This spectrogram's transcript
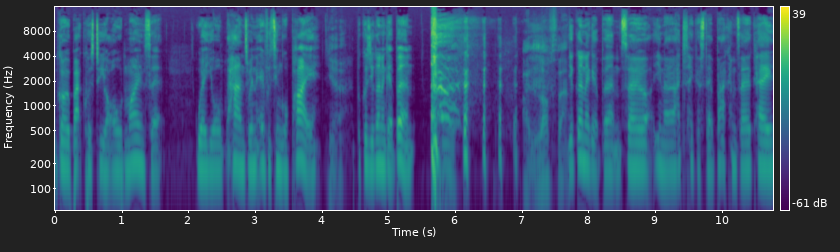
go backwards to your old mindset where your hands are in every single pie Yeah. because you're going to get burnt. I love that. You're going to get burnt. So, you know, I had to take a step back and say, okay,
